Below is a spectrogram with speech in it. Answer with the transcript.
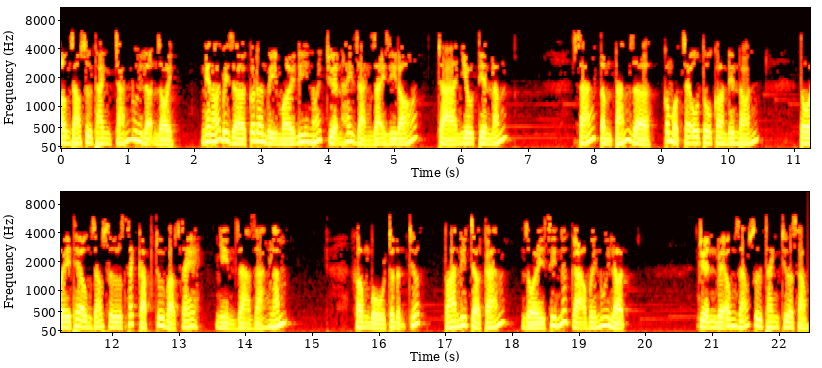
Ông giáo sư Thanh chán nuôi lợn rồi. Nghe nói bây giờ có đơn vị mời đi nói chuyện hay giảng dạy gì đó, trả nhiều tiền lắm. Sáng tầm 8 giờ, có một xe ô tô con đến đón. Tôi theo ông giáo sư xách cặp chui vào xe, nhìn ra dáng lắm. Không bù cho đợt trước, toàn đi chợ cám, rồi xin nước gạo về nuôi lợn. Chuyện về ông giáo sư Thanh chưa xong,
